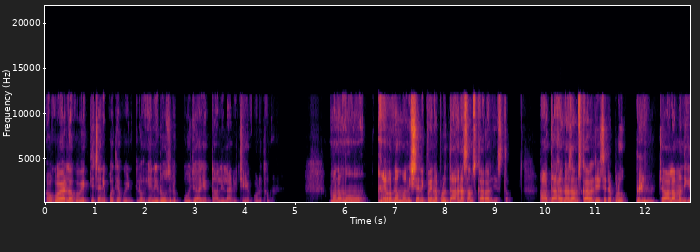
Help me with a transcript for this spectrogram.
ఒకవేళ ఒక వ్యక్తి చనిపోతే ఒక ఇంట్లో ఎన్ని రోజులు పూజ యజ్ఞాలు ఇలాంటివి చేయకూడదు? మనము ఎవరైనా మనిషి చనిపోయినప్పుడు దహన సంస్కారాలు చేస్తాం. ఆ దహన సంస్కారాలు చేసేటప్పుడు చాలామందికి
